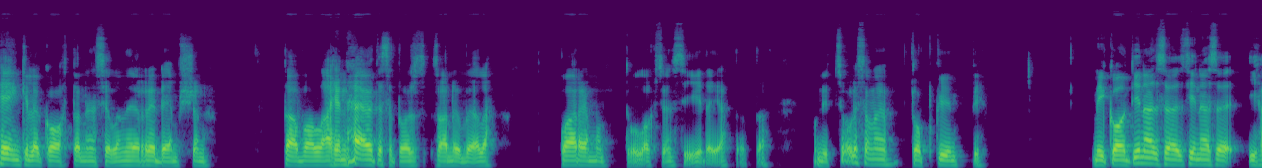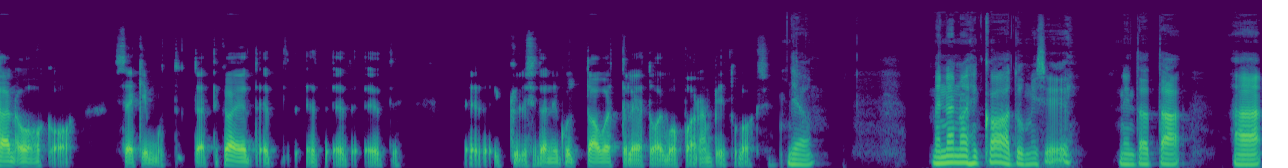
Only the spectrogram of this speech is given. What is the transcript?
henkilökohtainen sellainen redemption tavallaan, ja näytössä, että olisi saanut vielä paremman tuloksen siitä. Ja tota, nyt se oli sellainen top 10, mikä on sinänsä, sinänsä ihan ok sekin, mutta totta kai, että et, et, et, et, kyllä sitä niin kuin tavoittelee ja toivoo parempia tuloksia. Joo. Mennään noihin kaatumisiin, niin tota, ää,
